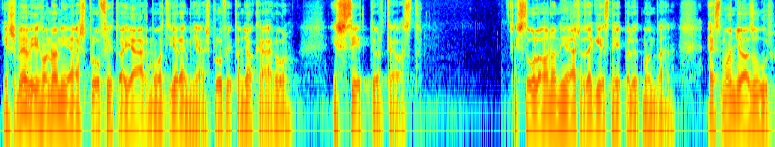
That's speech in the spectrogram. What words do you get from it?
És vevé Hananiás proféta jármot Jeremiás proféta nyakáról, és széttörte azt. És szól a Hananiás az egész nép előtt mondván, ezt mondja az Úr,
